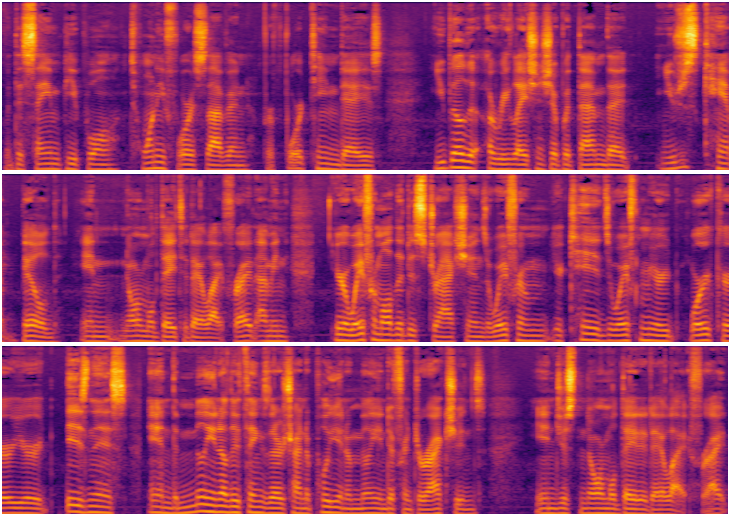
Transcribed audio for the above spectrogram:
with the same people 24 7 for 14 days, you build a relationship with them that you just can't build in normal day to day life, right? I mean, you're away from all the distractions, away from your kids, away from your work or your business, and the million other things that are trying to pull you in a million different directions in just normal day to day life, right?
